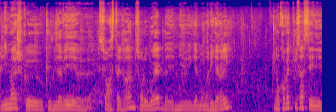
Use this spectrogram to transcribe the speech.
l'image que, que vous avez euh, sur Instagram, sur le web, mais également dans les galeries. Donc en fait tout ça c'est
